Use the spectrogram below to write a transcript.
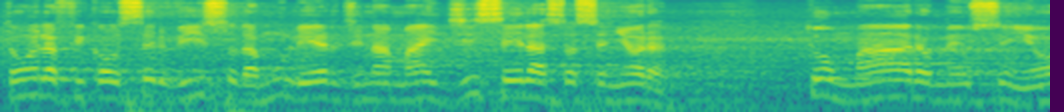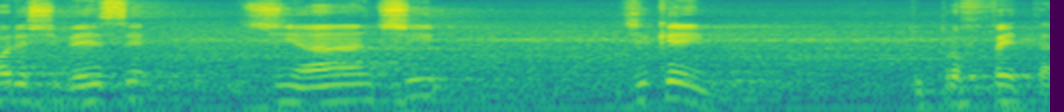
Então ela ficou ao serviço da mulher de Namá e disse ele à sua senhora: Tomara o meu senhor estivesse diante de quem? Do profeta,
